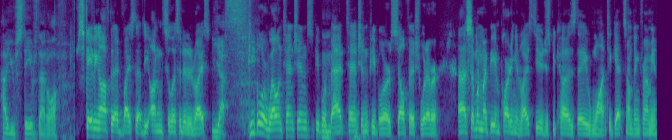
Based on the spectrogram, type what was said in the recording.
how you've staved that off? Staving off the advice that the unsolicited advice. Yes. People are well intentioned. People are mm. bad intentioned. People are selfish. Whatever. Uh, someone might be imparting advice to you just because they want to get something from you,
